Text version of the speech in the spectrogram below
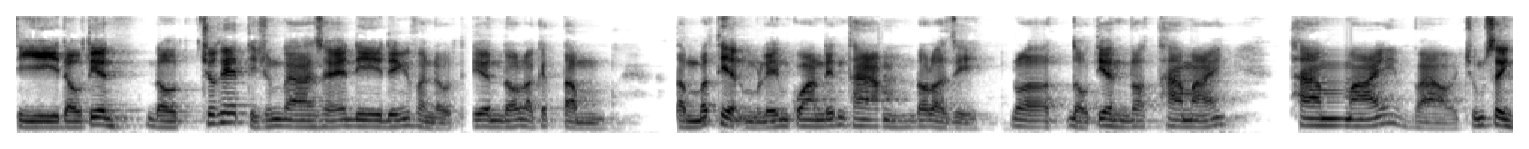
thì đầu tiên, đầu, trước hết thì chúng ta sẽ đi đến cái phần đầu tiên, đó là cái tầm tầm bất thiện mà liên quan đến tham. Đó là gì? Đó là đầu tiên đó là tham ái tham ái vào chúng sinh.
